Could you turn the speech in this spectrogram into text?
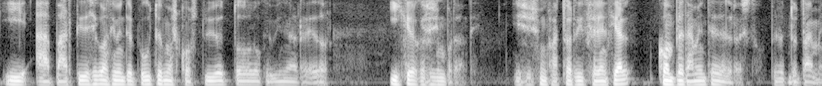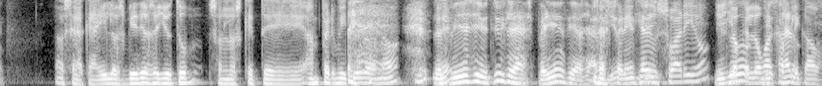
y a partir de ese conocimiento del producto hemos construido todo lo que viene alrededor. Y creo que eso es importante. Y eso es un factor diferencial completamente del resto, pero totalmente. O sea que ahí los vídeos de YouTube son los que te han permitido, ¿no? los ¿Eh? vídeos de YouTube y la experiencia. la experiencia de usuario y lo que luego has aplicado.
